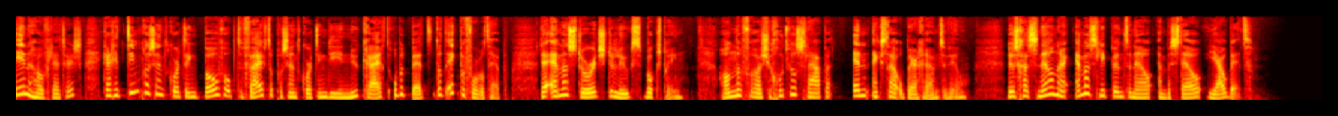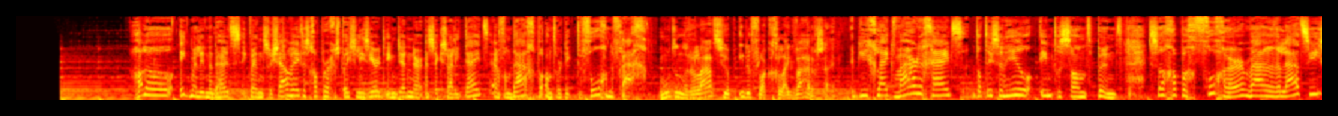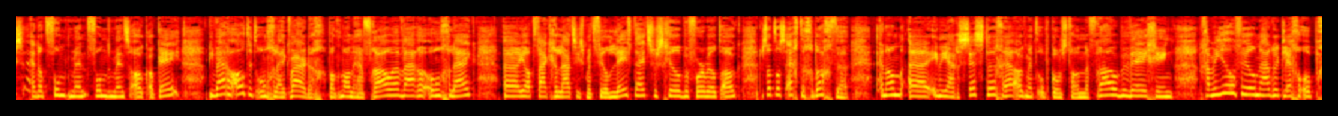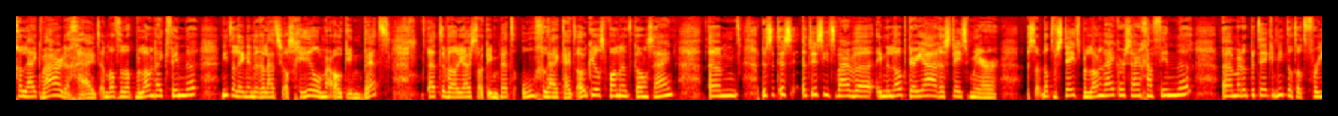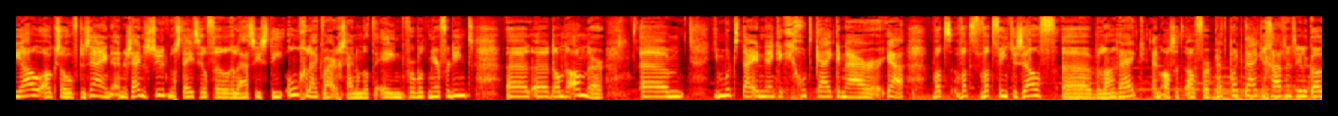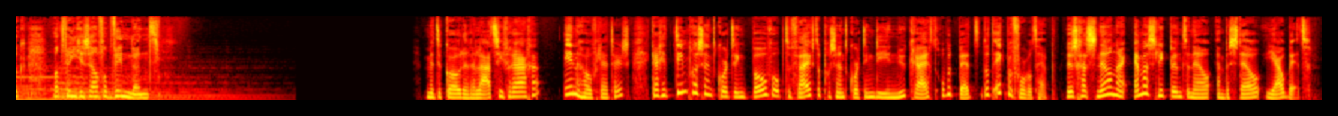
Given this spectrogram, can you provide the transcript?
in hoofdletters krijg je 10% korting bovenop de 50% korting die je nu krijgt op het bed dat ik bijvoorbeeld heb. De Emma Storage Deluxe Boxspring. Handig voor als je goed wil slapen en extra opbergruimte wil. Dus ga snel naar emmasleep.nl en bestel jouw bed. Hallo, ik ben Linda Duits. Ik ben sociaal wetenschapper gespecialiseerd in gender en seksualiteit. En vandaag beantwoord ik de volgende vraag. Moet een relatie op ieder vlak gelijkwaardig zijn? Die gelijkwaardigheid, dat is een heel interessant punt. Het is wel grappig. Vroeger waren relaties, en dat vond men, vonden mensen ook oké, die waren altijd ongelijkwaardig. Want mannen en vrouwen waren ongelijk. Uh, je had vaak relaties met veel leeftijdsverschil bijvoorbeeld ook. Dus dat was echt de gedachte. En dan uh, in de jaren zestig, ook met de opkomst van de vrouwenbeweging, gaan we heel veel nadruk leggen op gelijkwaardigheid. En dat we dat belangrijk vinden. Niet alleen in de relatie als geheel, maar ook in bed. Uh, terwijl juist ook in bed ongelijkheid ook heel spannend kan zijn. Um, dus het is, het is iets waar we in de loop der jaren steeds meer, dat we steeds belangrijker zijn gaan vinden. Uh, maar dat betekent niet dat dat voor jou ook zo hoeft te zijn. En er zijn dus natuurlijk nog steeds heel veel relaties die ongelijkwaardig zijn, omdat de een bijvoorbeeld meer verdient uh, dan de ander. Um, je moet daarin denk ik goed kijken naar ja, wat, wat, wat vind je zelf uh, belangrijk? En als het over bedpraktijken gaat natuurlijk ook, wat vind je zelf opwindend? Met de code Relatievragen in hoofdletters krijg je 10% korting bovenop de 50% korting die je nu krijgt op het bed dat ik bijvoorbeeld heb. Dus ga snel naar emmasleep.nl en bestel jouw bed.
